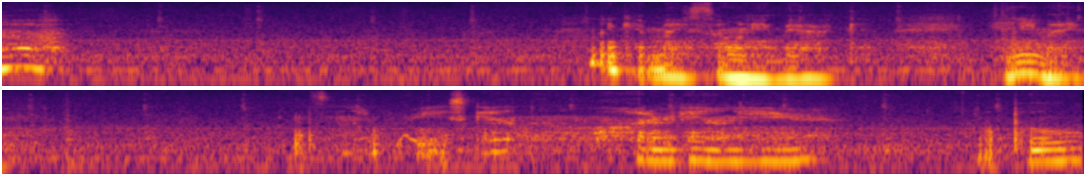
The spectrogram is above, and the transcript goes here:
Ah. Let me get my Sony back. Anyway, it's he's got a little water down here, a pool,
